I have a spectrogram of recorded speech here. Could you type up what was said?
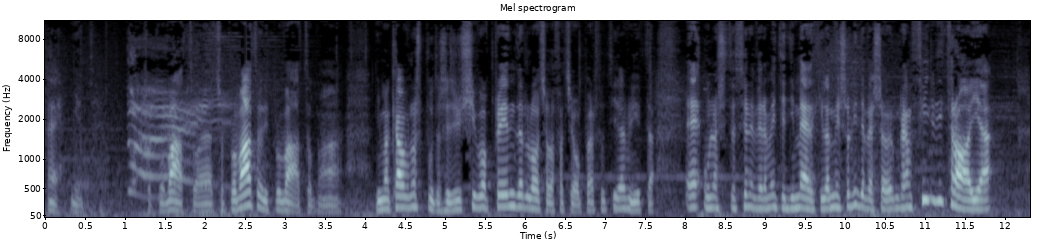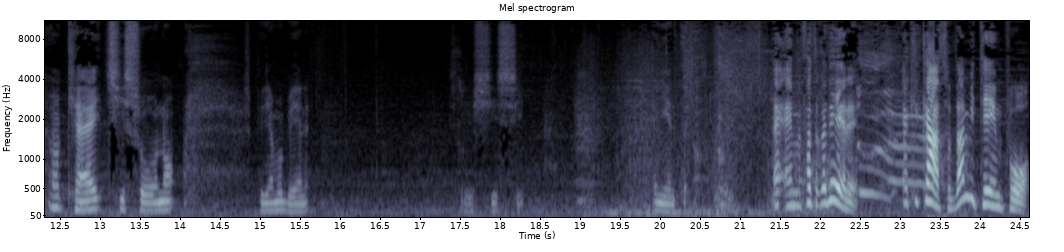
Eh, niente. Ci ho provato, eh. Ci ho provato e riprovato, ma gli mancava uno sputo. Se riuscivo a prenderlo, ce la facevo per tutti la vita. È una situazione veramente di merda. Chi l'ha messo lì deve essere un gran figlio di Troia. Ok, ci sono. Speriamo bene. Sì, sì. E niente. Eh, eh mi ha fatto cadere. Eh, che cazzo, dammi tempo.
